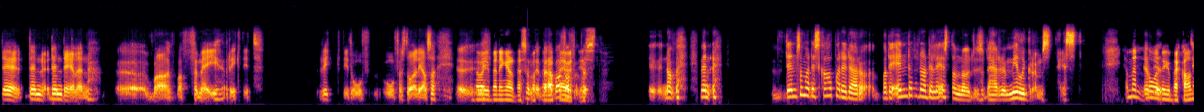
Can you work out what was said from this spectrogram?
det, den, den delen uh, var, var för mig riktigt riktigt of, oförståelig. Alltså, uh, det var ju meningen att det skulle vara terapeutiskt. No, men den som hade skapat det där var det enda den hade läst om så det här Milgrams test Ja men nu är det ju bekant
